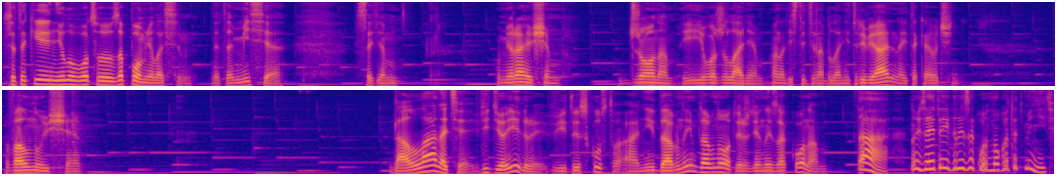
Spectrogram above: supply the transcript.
Все-таки Нилу Вотсу запомнилась эта миссия с этим умирающим Джоном и его желанием. Она действительно была нетривиальна и такая очень волнующая. Да ладно тебе, видеоигры, вид искусства, они давным-давно утверждены законом. Да, но из-за этой игры закон могут отменить.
